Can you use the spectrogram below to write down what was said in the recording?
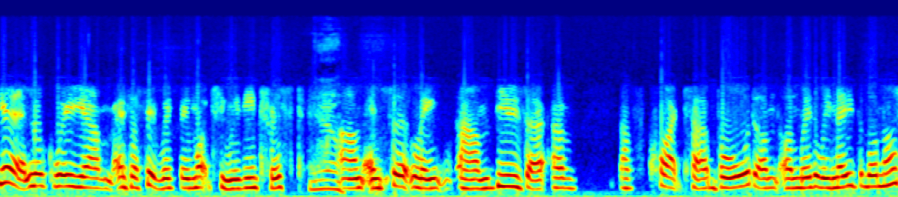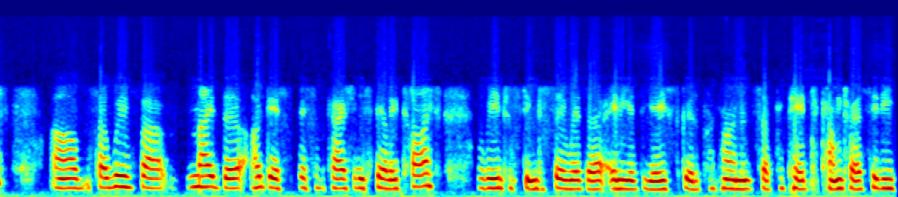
Yeah, look, we, um, as I said, we've been watching with interest, Yeah. um, and certainly um, views are, are, are quite uh, broad on, on whether we need them or not. Um, so we've uh, made the, I guess, specifications fairly tight. It'll be interesting to see whether any of the e-scooter proponents are prepared to come to our city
